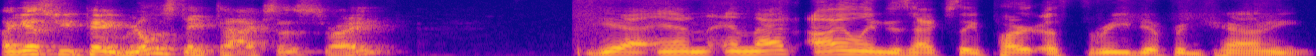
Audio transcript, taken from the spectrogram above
I guess you pay real estate taxes, right? Yeah, and and that island is actually part of three different counties.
